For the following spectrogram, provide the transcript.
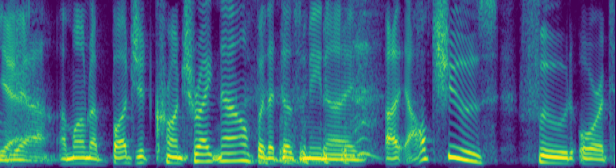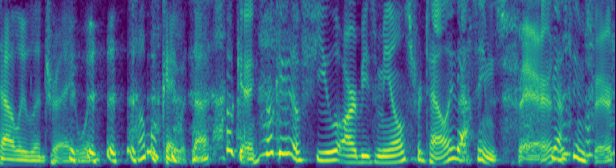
Yeah. yeah, I'm on a budget crunch right now, but that doesn't mean I, I I'll choose food or a Tallie Lintra A-wing. I'm okay with that. Okay, okay, a few Arby's meals for Tallie. That seems fair. That seems fair.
